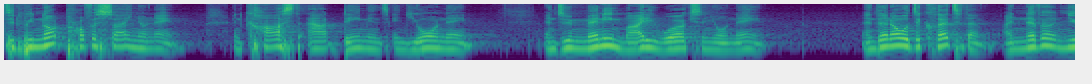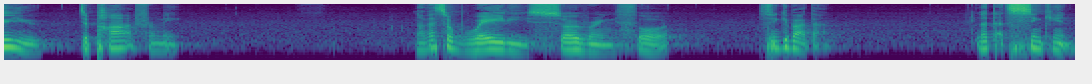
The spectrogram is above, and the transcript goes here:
did we not prophesy in your name and cast out demons in your name and do many mighty works in your name? And then I will declare to them, I never knew you. Depart from me. Now, that's a weighty, sobering thought. Think about that. Let that sink in.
